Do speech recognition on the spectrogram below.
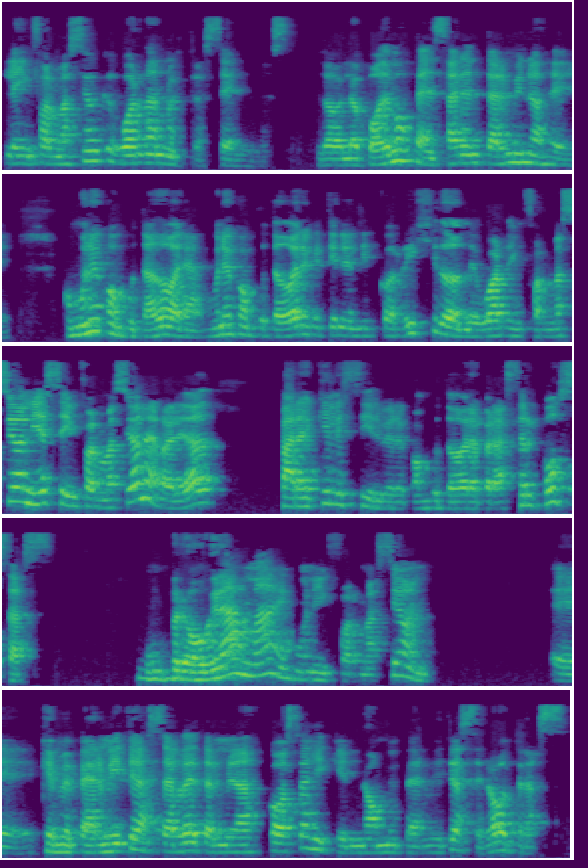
la información que guardan nuestras células. Lo, podemos pensar en términos de como una computadora, una computadora que tiene el disco rígido donde guarda información y esa información en realidad, ¿para qué le sirve a la computadora? Para hacer cosas. Un programa es una información eh, que me permite hacer determinadas cosas y que no me permite hacer otras.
